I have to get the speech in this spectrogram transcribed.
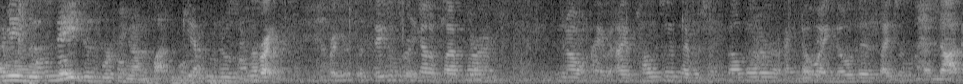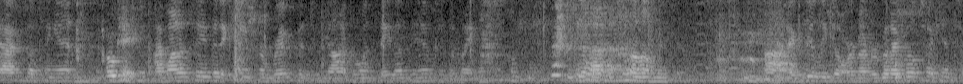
I mean, the state is working on a platform, Yeah. who knows? what- Right, right, the state is working on a platform. You know, I, I apologize, I wish I felt better. I know I know this, I just, I'm not accessing it. Okay. I wanna say that it came from Rick, but do not go and say that to him, because it might not. Um, Uh, I really don't remember, but I will check into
